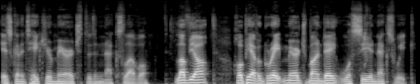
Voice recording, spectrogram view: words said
is going to take your marriage to the next level. Love y'all. Hope you have a great Marriage Monday. We'll see you next week.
